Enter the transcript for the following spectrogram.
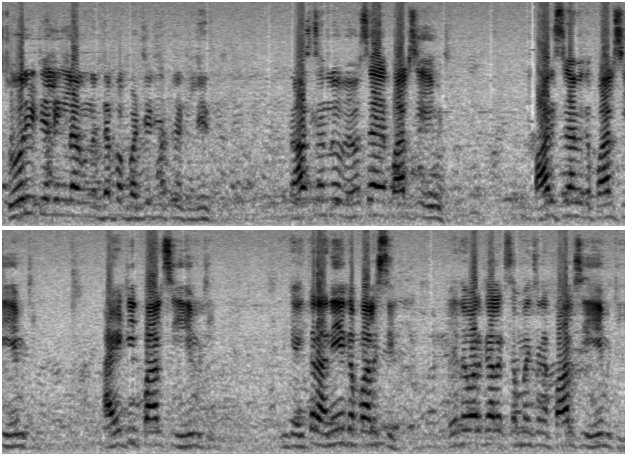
స్టోరీ టెల్లింగ్ లాగా ఉన్న తప్ప బడ్జెట్ చెప్పినట్టు లేదు. రాష్ట్రంలో వ్యవసాయ పాలసీ ఏమిటి? పారిశ్రామిక పాలసీ ఏమిటి? ఐటీ పాలసీ ఏమిటి? ఇంకా ఇతర అనేక పాలసీలు పేద వర్గాలకు సంబంధించిన పాలసీ ఏమిటి?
